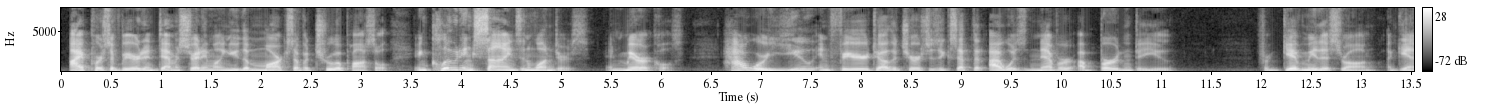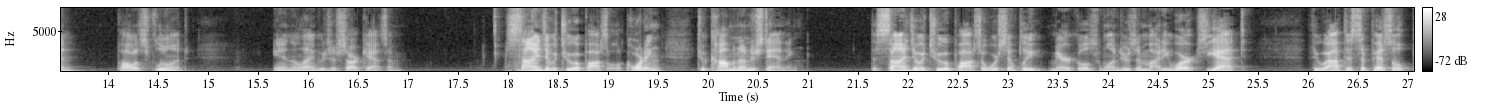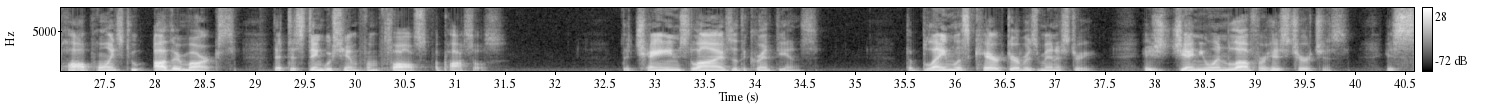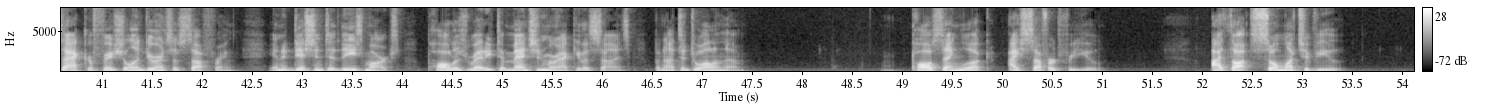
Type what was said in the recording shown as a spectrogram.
I persevered in demonstrating among you the marks of a true apostle, including signs and wonders and miracles. How were you inferior to other churches except that I was never a burden to you? Forgive me this wrong. Again, Paul is fluent in the language of sarcasm. Signs of a true apostle. According to common understanding, the signs of a true apostle were simply miracles, wonders, and mighty works. Yet, throughout this epistle, Paul points to other marks that distinguish him from false apostles. The changed lives of the Corinthians, the blameless character of his ministry, his genuine love for his churches, his sacrificial endurance of suffering. In addition to these marks, Paul is ready to mention miraculous signs, but not to dwell on them. Paul's saying, Look, I suffered for you. I thought so much of you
